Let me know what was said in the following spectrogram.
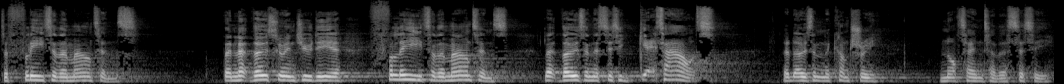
to flee to the mountains. Then let those who are in Judea flee to the mountains. Let those in the city get out. Let those in the country not enter the city.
